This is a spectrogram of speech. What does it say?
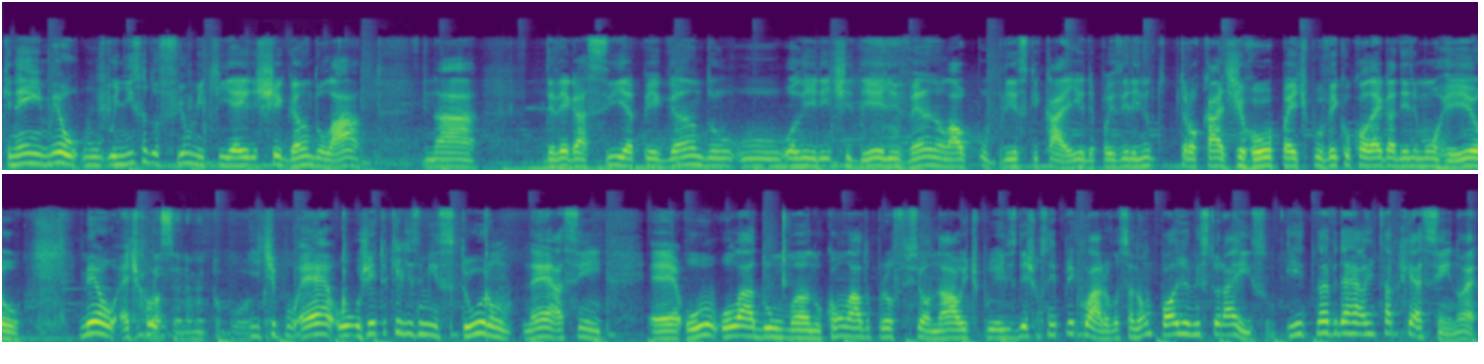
que nem, meu, o, o início do filme que é ele chegando lá na delegacia, pegando o olerite dele, vendo lá o, o Prisk que caiu, depois ele indo trocar de roupa e tipo ver que o colega dele morreu. Meu, é tipo Aquela cena é muito boa. e tipo, é o, o jeito que eles misturam, né, assim, é, o, o lado humano com o lado profissional, e tipo, eles deixam sempre claro, você não pode misturar isso. E na vida real a gente sabe que é assim, não é?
